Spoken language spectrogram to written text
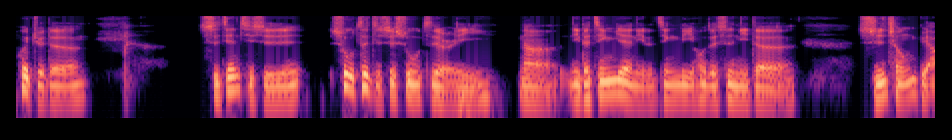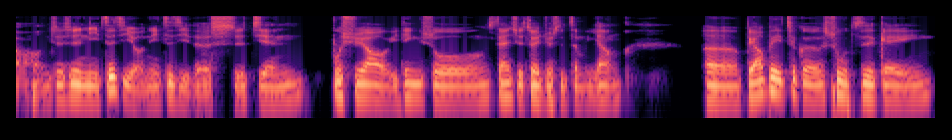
会觉得时间其实数字只是数字而已。那你的经验、你的经历，或者是你的时程表哈，就是你自己有你自己的时间，不需要一定说三十岁就是怎么样，呃，不要被这个数字给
